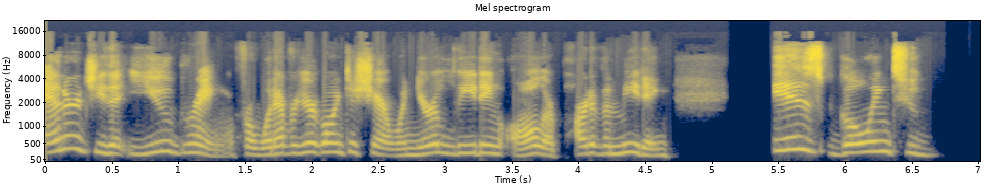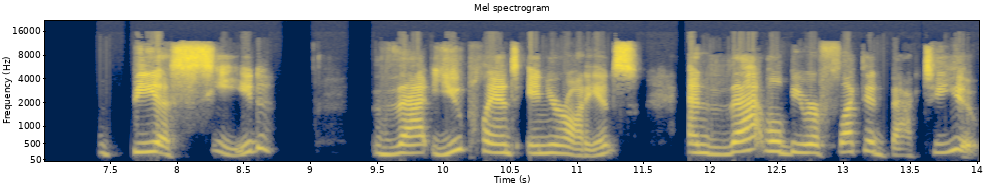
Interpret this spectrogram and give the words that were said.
energy that you bring for whatever you're going to share when you're leading all or part of a meeting is going to be a seed that you plant in your audience and that will be reflected back to you.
